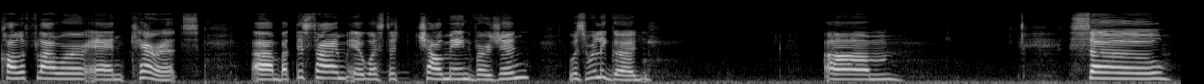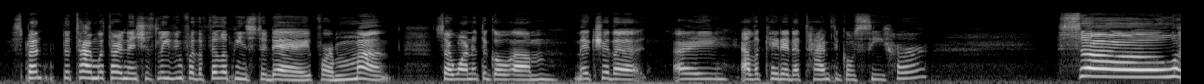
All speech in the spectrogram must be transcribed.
cauliflower and carrots. Um, but this time it was the chow mein version. It was really good. Um, so spent the time with her and then she's leaving for the Philippines today for a month. So I wanted to go um, make sure that I allocated a time to go see her. So,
